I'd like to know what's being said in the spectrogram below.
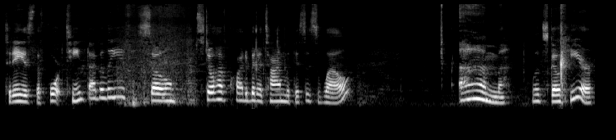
Today is the 14th, I believe. So, still have quite a bit of time with this as well. Um, let's go here.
